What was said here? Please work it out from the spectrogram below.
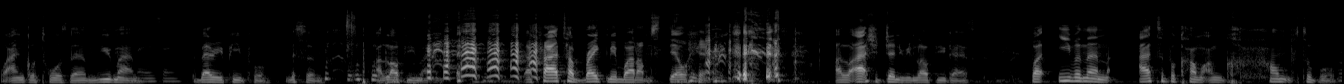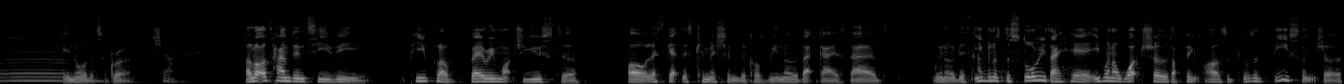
or anger towards them. You man, Amazing. the Bury people, listen, I love you man. I tried to break me, but I'm still here. I actually genuinely love you guys, but even then, I had to become uncomfortable in order to grow Sure. a lot of times in TV, people are very much used to, oh, let's get this commission because we know that guy's dad. We know this. Even as the stories I hear, even when I watch shows, I think, oh, it was a, it was a decent show.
